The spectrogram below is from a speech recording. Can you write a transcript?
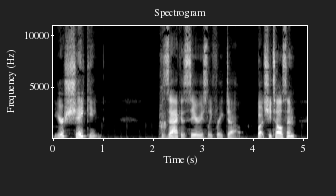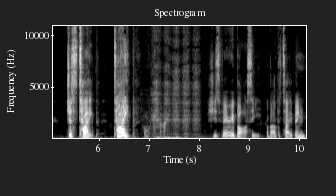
you're shaking. Zack is seriously freaked out, but she tells him, Just type, type! oh my god, She's very bossy about the typing.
